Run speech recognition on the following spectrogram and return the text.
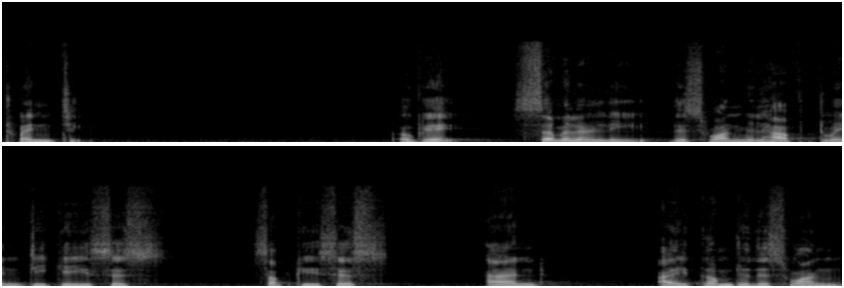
20. Okay, Similarly, this one will have 20 cases, subcases, and I'll come to this one,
